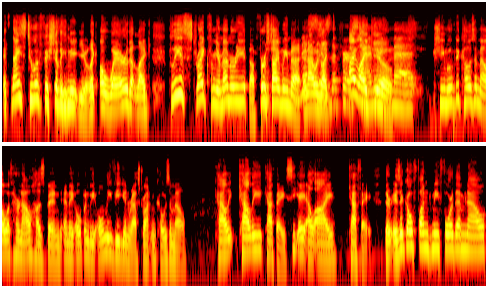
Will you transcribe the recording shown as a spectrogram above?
It's nice to officially meet you. Like, aware that, like, please strike from your memory the first time we met. and I was like, "I like you." She moved to Cozumel with her now husband, and they opened the only vegan restaurant in Cozumel, Cali Cali Cafe, C A L I Cafe. There is a GoFundMe for them now.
